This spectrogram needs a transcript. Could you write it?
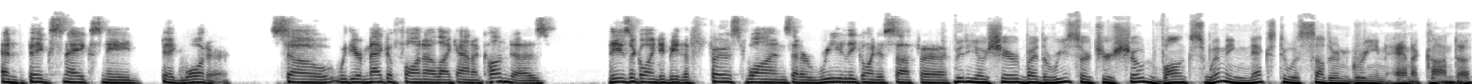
And big snakes need big water. So with your megafauna like anacondas, these are going to be the first ones that are really going to suffer. Video shared by the researchers showed Vonk swimming next to a southern green anaconda,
